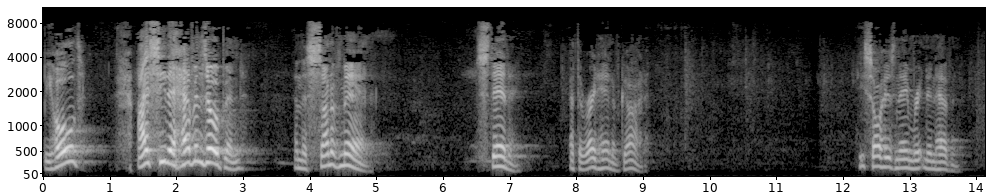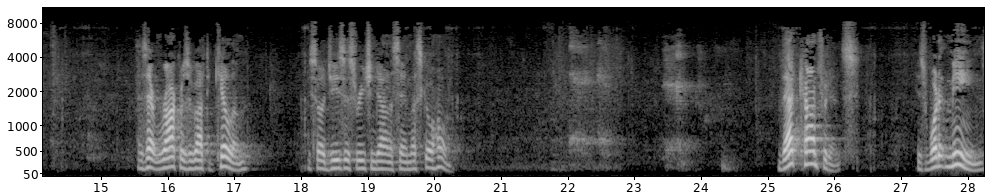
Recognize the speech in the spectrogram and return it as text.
Behold, I see the heavens opened and the Son of Man standing at the right hand of God. He saw his name written in heaven. As that rock was about to kill him, he saw Jesus reaching down and saying, Let's go home. That confidence is what it means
